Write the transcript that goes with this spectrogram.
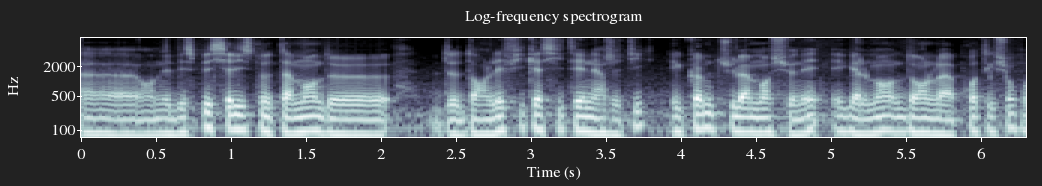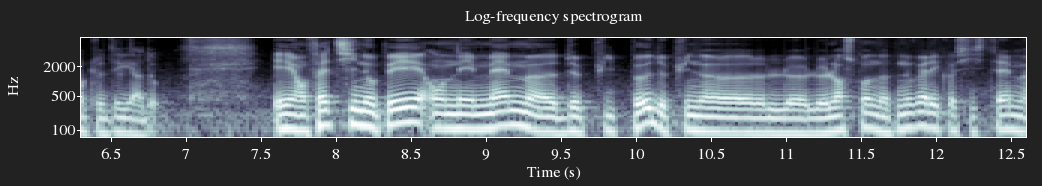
Euh, on est des spécialistes notamment dans l'efficacité énergétique et comme tu l'as mentionné également dans la protection contre le dégât d'eau. Et en fait, Sinopé, on est même euh, depuis peu, depuis le, le lancement de notre nouvel écosystème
